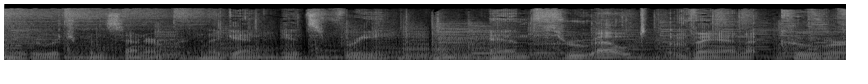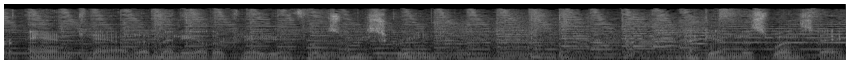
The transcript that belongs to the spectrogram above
near the Richmond Center. And again, it's free. And throughout Vancouver and Canada, many other Canadian films will be screened again this Wednesday.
